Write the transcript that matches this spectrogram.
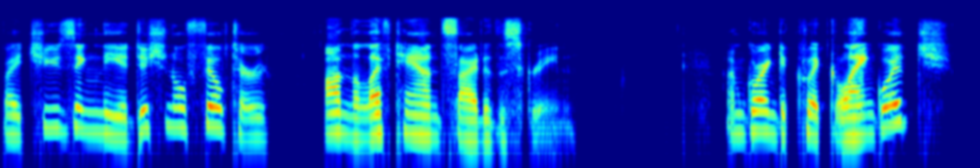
by choosing the additional filter on the left-hand side of the screen. I'm going to click Language,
